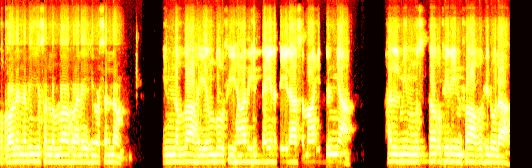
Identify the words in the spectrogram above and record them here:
وقال النبي صلى الله عليه وسلم إن الله ينظر في هذه الليلة إلى سماء الدنيا هل من مستغفر فاغفر له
